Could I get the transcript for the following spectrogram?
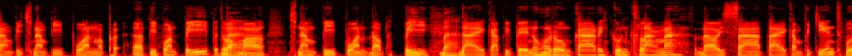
តាំងពីឆ្នាំ2000 2002បន្ទាប់មកឆ្នាំ2012ដែលកាលពីពេលនោះរងការរិះគន់ខ្លាំងណាស់ដោយសារតែកម្ពុជាធ្វើ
